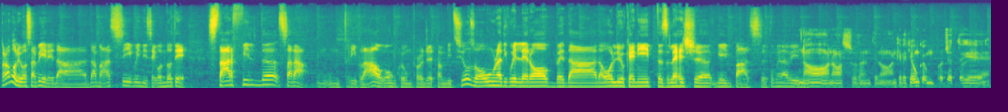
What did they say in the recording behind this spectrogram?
però volevo sapere da, da Massi, quindi secondo te Starfield sarà un, AAA o comunque un progetto ambizioso o una di quelle robe da, da all you can eat slash Game Pass? Come la vedi? No, no, assolutamente no. Anche perché comunque è un progetto che,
